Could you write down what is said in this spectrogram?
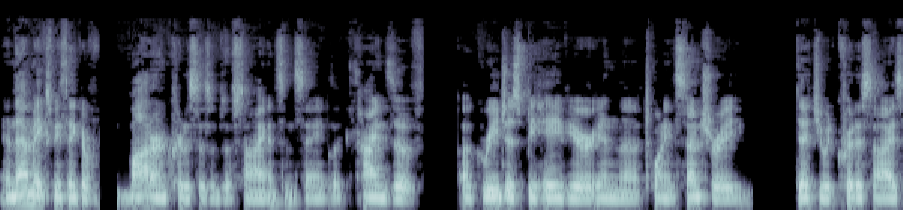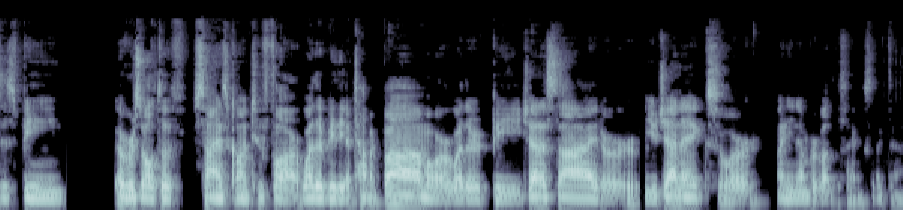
And that makes me think of modern criticisms of science and saying the kinds of egregious behavior in the 20th century that you would criticize as being a result of science gone too far, whether it be the atomic bomb or whether it be genocide or eugenics or any number of other things like that.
